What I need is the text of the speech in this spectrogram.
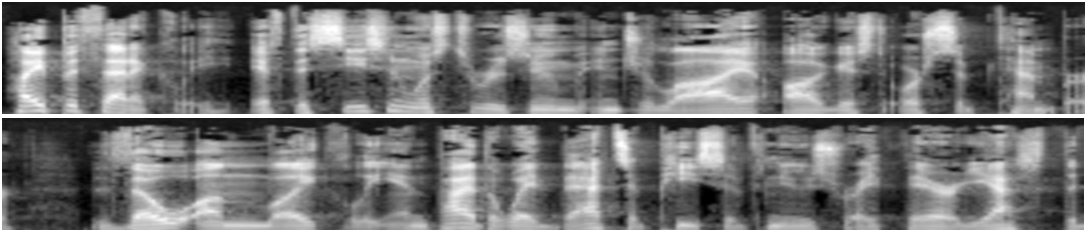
Hypothetically, if the season was to resume in July, August, or September, though unlikely. And by the way, that's a piece of news right there. Yes, the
